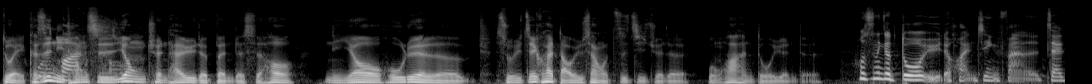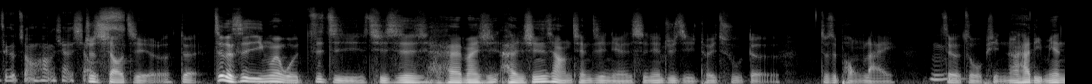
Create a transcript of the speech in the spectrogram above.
对，可是你同时用全台语的本的时候，你又忽略了属于这块岛屿上，我自己觉得文化很多元的，或是那个多语的环境，反而在这个状况下消就消解了。对，这个是因为我自己其实还蛮欣很欣赏前几年十年剧集推出的，就是蓬莱这个作品。那、嗯、它里面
